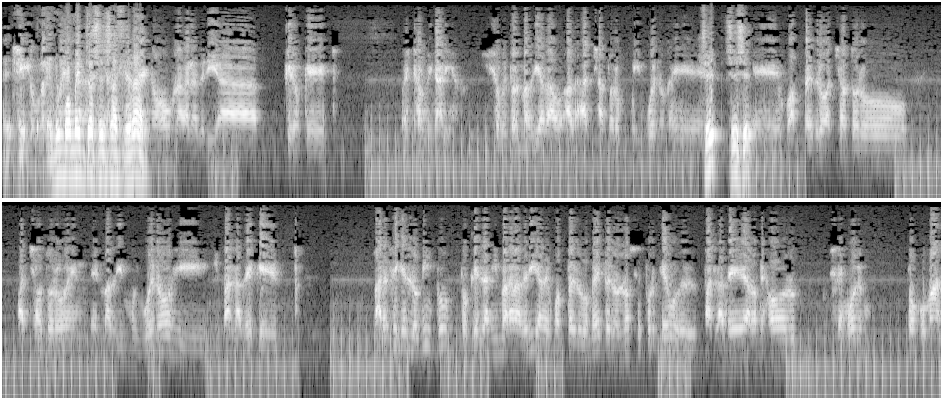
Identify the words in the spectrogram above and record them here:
Eh, sí, hombre, en un momento sensacional. No, una ganadería, creo que extraordinaria. Y sobre todo el Madrid ha, dado, ha, echado toros muy buenos, ¿eh? Sí, sí, sí. Eh, Juan Pedro ha echado toros, ha echado toros en, en Madrid muy buenos y, y que parece que es lo mismo, porque es la misma ganadería de Juan Pedro Gómez, pero no sé por qué el Parladé a lo mejor se mueve un poco más,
